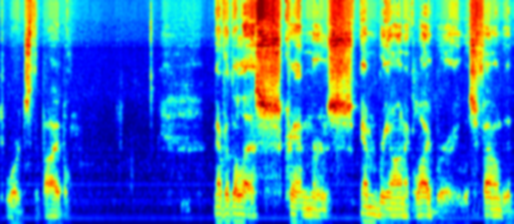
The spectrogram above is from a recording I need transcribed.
towards the Bible. Nevertheless, Cranmer's embryonic library was founded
